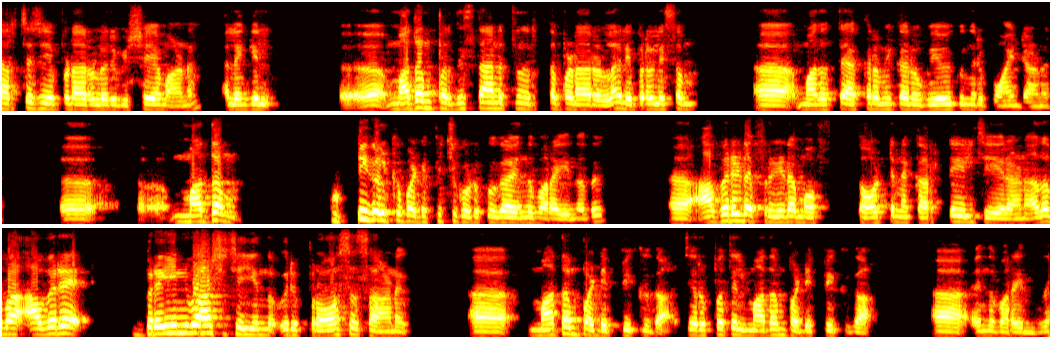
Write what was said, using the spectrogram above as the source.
ചർച്ച ചെയ്യപ്പെടാറുള്ള ഒരു വിഷയമാണ് അല്ലെങ്കിൽ മതം പ്രതിസ്ഥാനത്ത് നിർത്തപ്പെടാറുള്ള ലിബറലിസം മതത്തെ ആക്രമിക്കാൻ ഉപയോഗിക്കുന്ന ഒരു പോയിന്റ് ആണ്. മതം കുട്ടികൾക്ക് പഠിപ്പിച്ചു കൊടുക്കുക എന്ന് പറയുന്നത് അവരുടെ ഫ്രീഡം ഓഫ് തോട്ടിനെ കർട്ടെയിൽ ചെയ്യലാണ് അഥവാ അവരെ ബ്രെയിൻ വാഷ് ചെയ്യുന്ന ഒരു പ്രോസസ്സാണ് മതം പഠിപ്പിക്കുക ചെറുപ്പത്തിൽ മതം പഠിപ്പിക്കുക എന്ന് പറയുന്നത്.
